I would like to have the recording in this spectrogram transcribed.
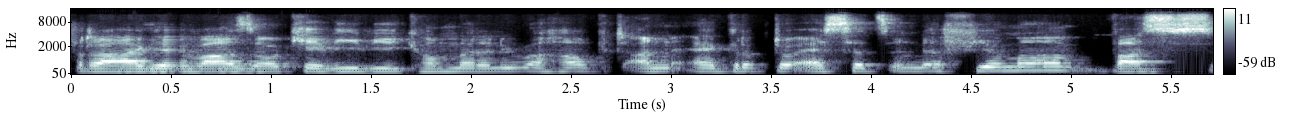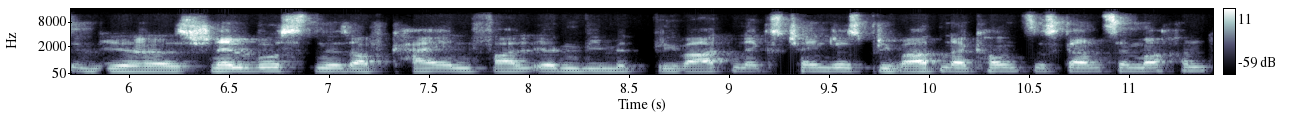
Frage war so, okay, wie, wie kommt man denn überhaupt an äh, Kryptoassets in der Firma? Was wir schnell wussten, ist auf keinen Fall irgendwie mit privaten Exchanges, privaten Accounts das Ganze machen,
